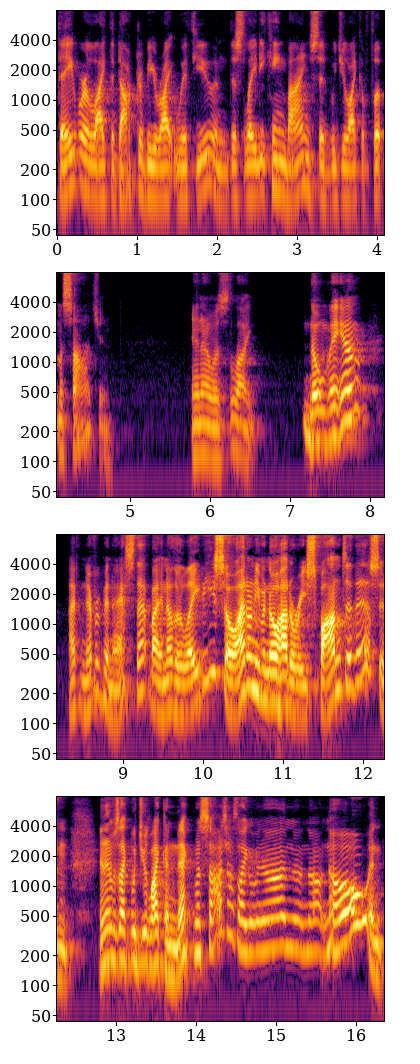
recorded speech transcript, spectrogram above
they were like the doctor be right with you and this lady came by and said would you like a foot massage and and I was like, No, ma'am. I've never been asked that by another lady, so I don't even know how to respond to this. And, and it was like, Would you like a neck massage? I was like, No, no, no. And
